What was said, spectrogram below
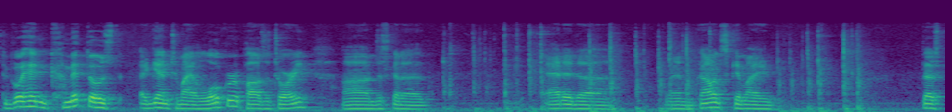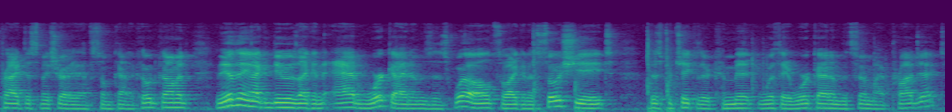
to go ahead and commit those again to my local repository uh, I'm just gonna added uh, random comments get my best practice make sure I have some kind of code comment. And the other thing I can do is I can add work items as well so I can associate this particular commit with a work item that's in my project.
